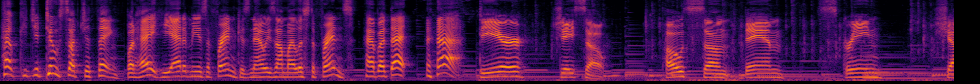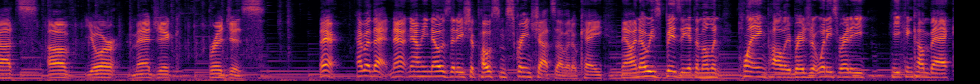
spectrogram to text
How could you do such a thing? But hey, he added me as a friend because now he's on my list of friends. How about that? Dear Jaso, post some damn screen shots of your magic bridges. There, how about that? Now, now he knows that he should post some screenshots of it, okay? Now I know he's busy at the moment playing Poly Bridge, but when he's ready, he can come back,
